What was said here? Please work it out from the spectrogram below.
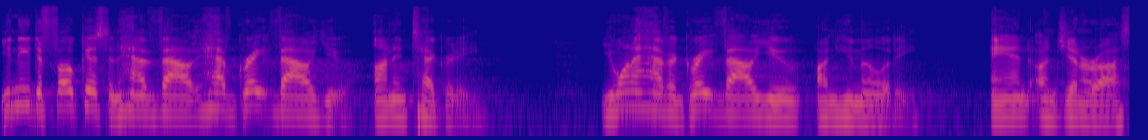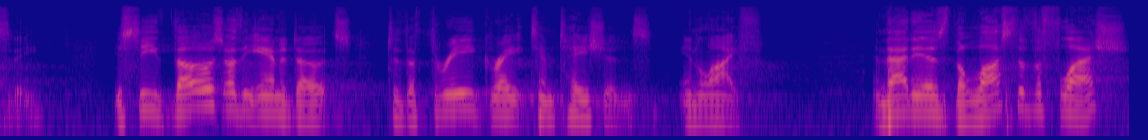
you need to focus and have, value, have great value on integrity. You want to have a great value on humility and on generosity. You see, those are the antidotes to the three great temptations in life. And that is the lust of the flesh,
